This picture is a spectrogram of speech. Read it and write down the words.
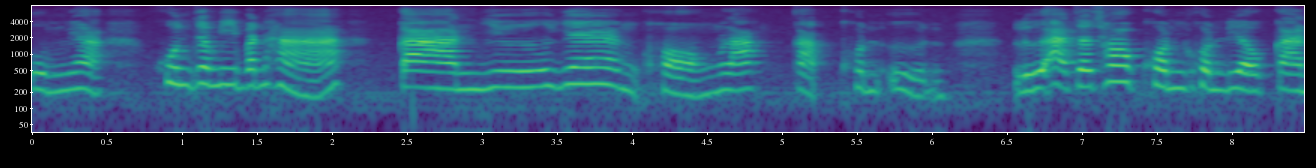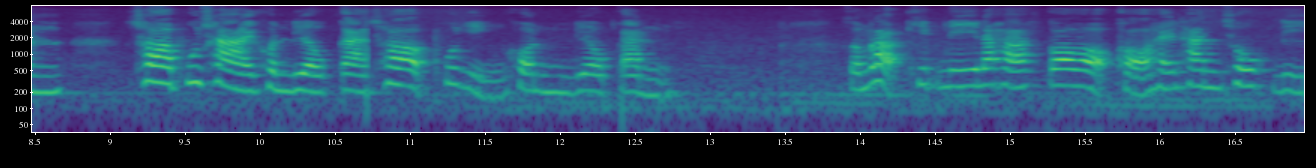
กุมเนี่ย คุณจะมีปัญหาการยื้อแย่งของรักกับคนอื่น หรืออาจจะชอบคนคนเดียวกัน ชอบผู้ชายคนเดียวกัน ชอบผู้หญิงคนเดียวกัน สำหรับคลิปนี้นะคะ ก็ขอให้ท่านโชคดี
